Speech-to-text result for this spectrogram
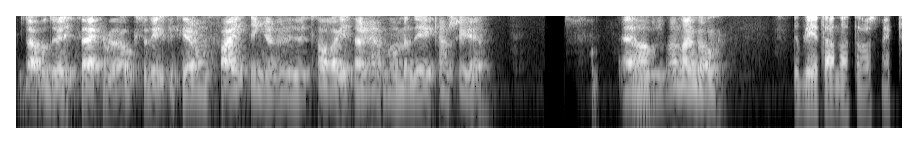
Där, och det, där kan man också diskutera om fighting överhuvudtaget här hemma, men det kanske är en Ja. annan gång. Det blir ett annat avsnitt.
